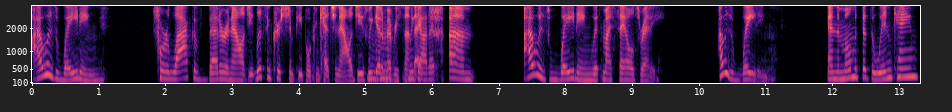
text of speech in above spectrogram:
I was waiting for lack of better analogy. Listen, Christian people can catch analogies. We get them every Sunday. We got it. Um, I was waiting with my sails ready. I was waiting. And the moment that the wind came,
